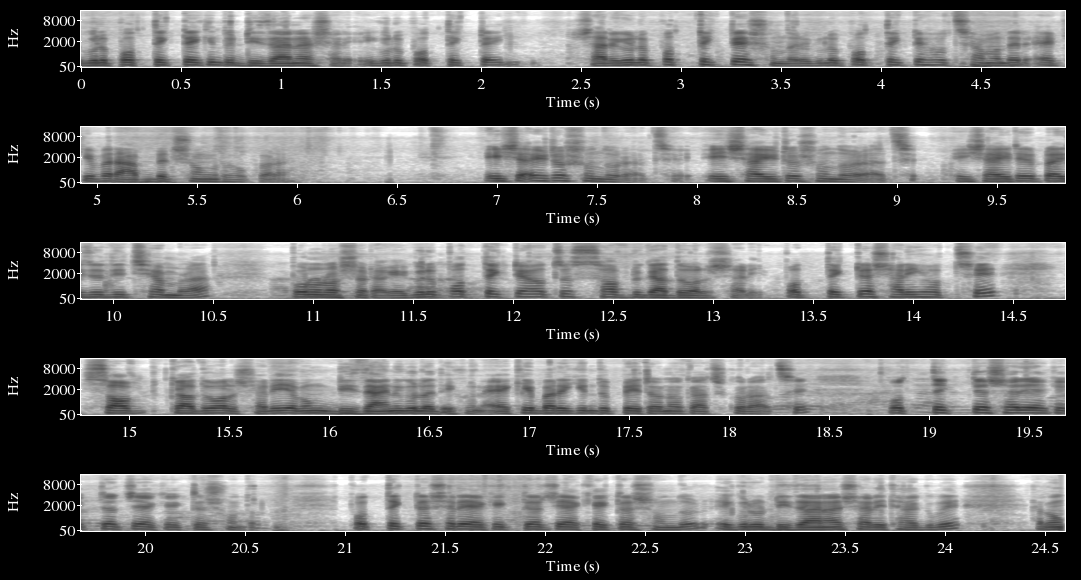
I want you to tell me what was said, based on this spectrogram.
এগুলো প্রত্যেকটাই কিন্তু ডিজাইনার শাড়ি। এগুলো প্রত্যেকটাই, শাড়িগুলো প্রত্যেকটাই সুন্দর। এগুলো প্রত্যেকটাই হচ্ছে আমাদের একেবারে আপডেট সংগ্রহ করা। এই শাড়িটাও সুন্দর আছে, এই শাড়িটাও সুন্দর আছে। এই শাড়িটার প্রাইসও দিচ্ছি আমরা পনেরোশো টাকা। এগুলো প্রত্যেকটা হচ্ছে সফট গাদোয়াল শাড়ি। প্রত্যেকটা শাড়ি হচ্ছে সফট গাদোয়াল শাড়ি এবং ডিজাইনগুলো দেখুন, একেবারে কিন্তু পেটানো কাজ করা আছে। প্রত্যেকটা শাড়ি এক একটার চেয়ে এক একটা সুন্দর। প্রত্যেকটা শাড়ি এক একটার চেয়ে এক একটা সুন্দর। এগুলো ডিজাইনার শাড়ি থাকবে এবং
